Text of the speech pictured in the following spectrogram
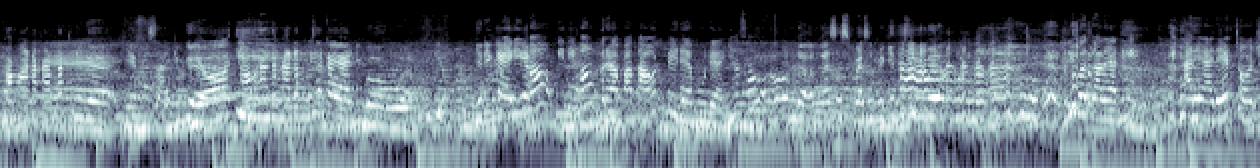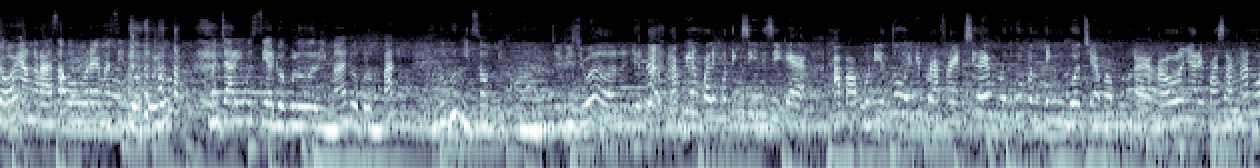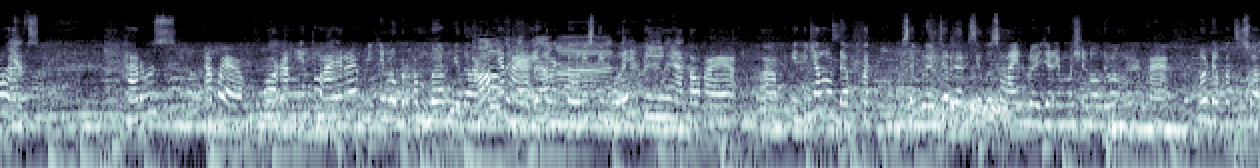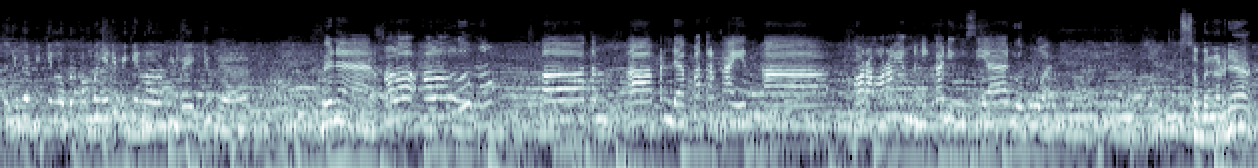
sama anak-anak juga. Ya bisa juga. Sama anak-anak bisa kayak di bawah. Gue jadi kayak ya, Minimal minimal berapa tahun beda mudanya Sof? oh enggak enggak sespesifik itu sih gue Jadi buat kalian nih, adik-adik cowok-cowok yang ngerasa umurnya masih 20 Mencari usia 25, 24 Hubungi Sofi jadi jualan anjir tapi yang paling penting sih ini sih kayak apa pun itu ini preferensi tapi menurut gue penting buat siapa pun. Kayak kalau lo nyari pasangan lo harus harus apa ya orang itu akhirnya bikin lo berkembang gitu. Artinya bener kayak banget, intellectually stimulating bener, bener. atau kayak um, intinya lo dapat bisa belajar dari situ selain belajar emosional doang ya. Kayak lo dapat sesuatu juga bikin lo berkembang jadi bikin lo lebih baik juga. Bener, kalau kalau lu mau eh, ten- eh, pendapat terkait eh, orang-orang yang menikah di usia 20-an sebenarnya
